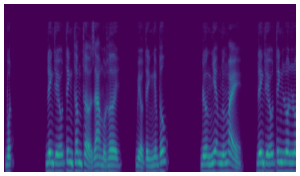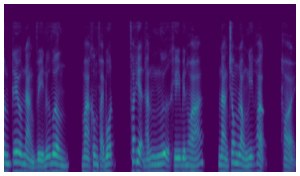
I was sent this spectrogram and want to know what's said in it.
Bụt! Đinh Thiếu Tinh thâm thở ra một hơi, biểu tình nghiêm túc. Đường nhiễm nhướng mày, Đinh Thiếu Tinh luôn luôn kêu nàng vì nữ vương, mà không phải bốt, phát hiện hắn ngự khí biến hóa, nàng trong lòng nghĩ hoặc, hỏi,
